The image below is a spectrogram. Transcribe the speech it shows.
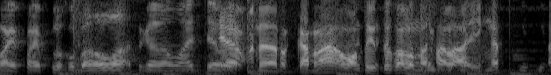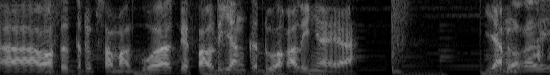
Five five lu ke bawah segala macam Iya bener, karena waktu itu kalau nggak salah inget eh, waktu trip sama gua Gevaldi yang kedua kalinya ya. Yang dua kali.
